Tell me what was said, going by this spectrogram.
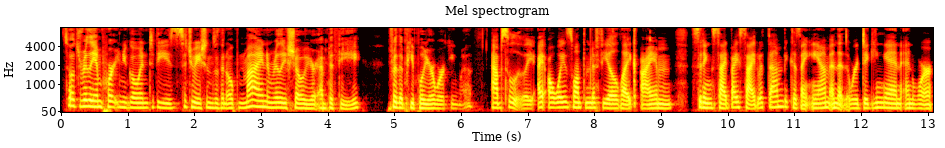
So it's really important you go into these situations with an open mind and really show your empathy for the people you're working with. Absolutely. I always want them to feel like I am sitting side by side with them because I am, and that we're digging in and we're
